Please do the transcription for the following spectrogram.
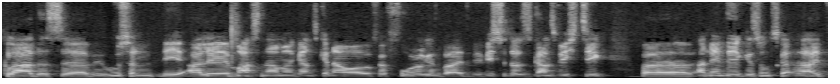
klar, dass äh, wir müssen die alle Maßnahmen ganz genau verfolgen, weil wir wissen, das ist ganz wichtig, weil am Ende Gesundheit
